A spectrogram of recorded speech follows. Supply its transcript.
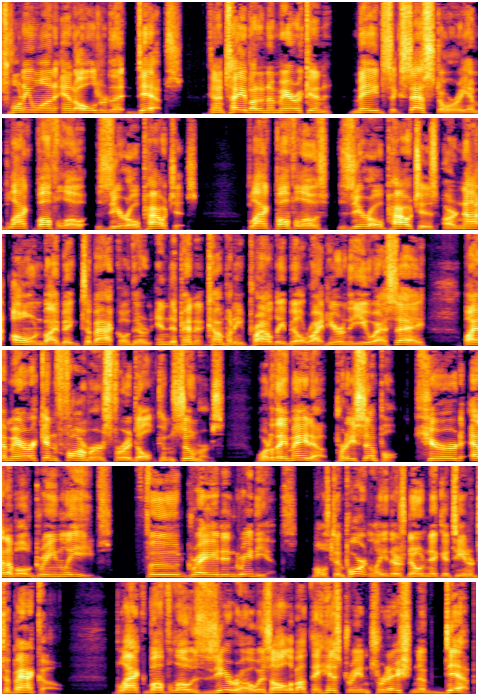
21 and older that dips, I'm going to tell you about an American made success story in Black Buffalo Zero pouches. Black Buffalo's Zero pouches are not owned by Big Tobacco. They're an independent company proudly built right here in the USA by American farmers for adult consumers. What are they made of? Pretty simple cured edible green leaves, food grade ingredients. Most importantly, there's no nicotine or tobacco. Black Buffalo Zero is all about the history and tradition of dip,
